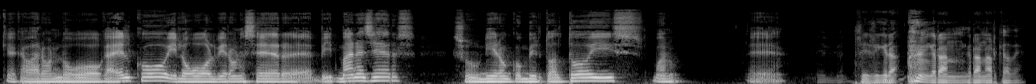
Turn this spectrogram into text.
Que acabaron luego Gaelco y luego volvieron a ser eh, beat managers. Se unieron con Virtual Toys. Bueno, eh, Sí, sí, gran, gran, gran arcade.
